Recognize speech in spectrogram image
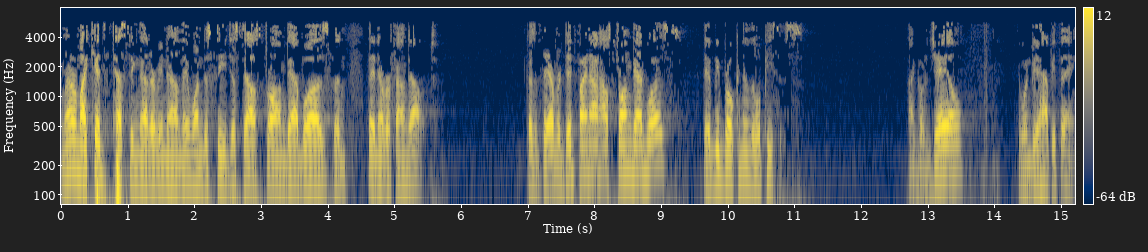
I remember my kids testing that every now and. They wanted to see just how strong Dad was, and they never found out. Because if they ever did find out how strong Dad was, they'd be broken in little pieces. I'd go to jail. It wouldn't be a happy thing.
